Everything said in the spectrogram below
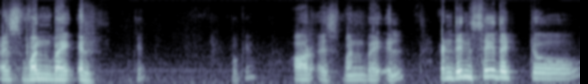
as 1 by L okay? Okay? R as 1 by L. And then say that uh,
